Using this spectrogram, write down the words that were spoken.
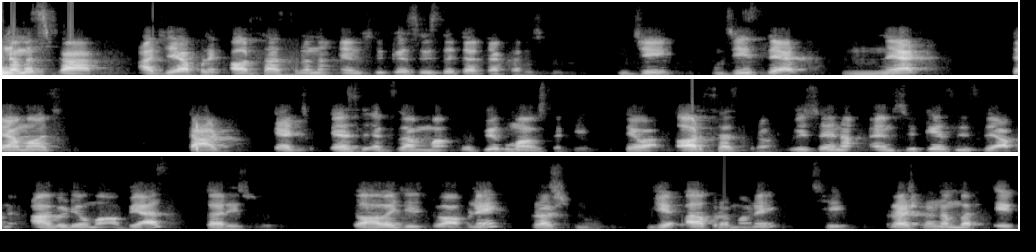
નમસ્કાર. આજે આપણે અર્થશાસ્ત્રના એમસીક્યુએસ વિશે ચર્ચા કરીશું. જે જીસેટ નેટ તેમજ ટાટ એચએસ એક્ઝામમાં ઉપયોગમાં આવી શકે તેવા અર્થશાસ્ત્ર વિષયના એમસીક્યુએસ વિશે આપણે આ વિડીયોમાં અભ્યાસ કરીશું. તો હવે જોઈશું આપણે પ્રશ્નો. જે આ પ્રમાણે છે. પ્રશ્ન નંબર એક.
